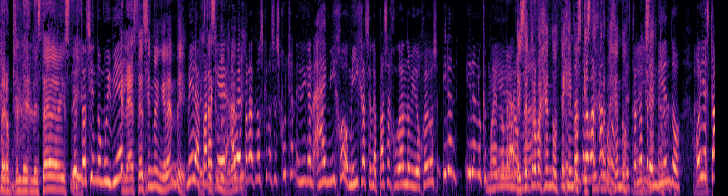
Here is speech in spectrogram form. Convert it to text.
Pero pues, le, le está, este, Lo está haciendo muy bien. la está haciendo en grande. Mira, para que, en a ver, para los que nos escuchan y digan, ay, mi hijo o mi hija se la pasa jugando videojuegos, miren, miren lo que pueden lograr. Están trabajando, déjenos, están están trabajando, trabajando. están Exacto. aprendiendo. Oye, está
